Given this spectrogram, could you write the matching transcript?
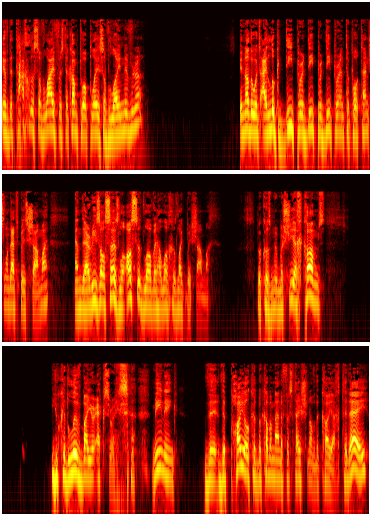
If the tachlis of life is to come to a place of loy nivra, in other words, I look deeper, deeper, deeper into potential, and that's Beis Shammai. And the Arizal says, "La La'asid lo halach is like Beis Shammai. Because when Mashiach comes, you could live by your x-rays. Meaning, the, the poil could become a manifestation of the koyach. Today,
